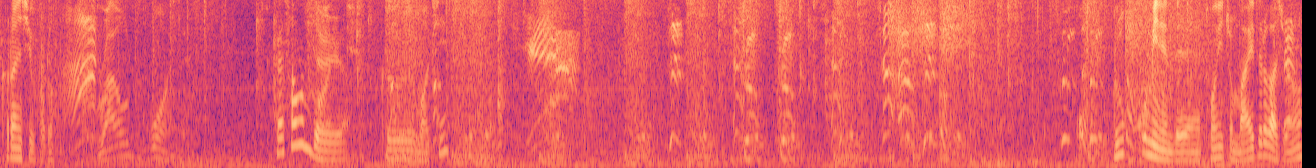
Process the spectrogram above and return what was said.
그런 식으로. 회사원들 그 뭐지? 룩 꾸미는데 돈이 좀 많이 들어가죠.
